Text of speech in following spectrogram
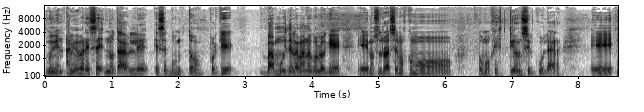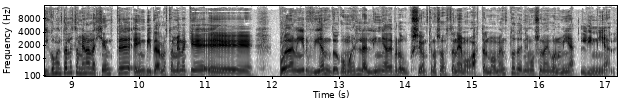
Muy bien, a mí me parece notable ese punto, porque va muy de la mano con lo que eh, nosotros hacemos como, como gestión circular. Eh, y comentarles también a la gente e invitarlos también a que eh, puedan ir viendo cómo es la línea de producción que nosotros tenemos. Hasta el momento tenemos una economía lineal.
